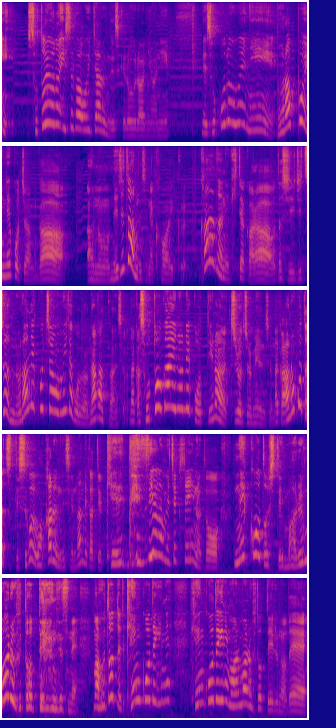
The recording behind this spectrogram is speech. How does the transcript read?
に外用の椅子が置いてあるんですけど裏庭に。でそこの上に野良っぽい猫ちゃんがあの寝てたんですね可愛く。カナダに来てから私実は野良猫ちゃんを見たことがなかったんですよ。なんか外飼いの猫っていうのはチロチロ見るんですよ。なんかあの子たちってすごいわかるんですよ。なんでかっていう毛毛艶がめちゃくちゃいいのと猫として丸々太ってるんですね。まあ太ってて健康的にね健康的に丸々太っているので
